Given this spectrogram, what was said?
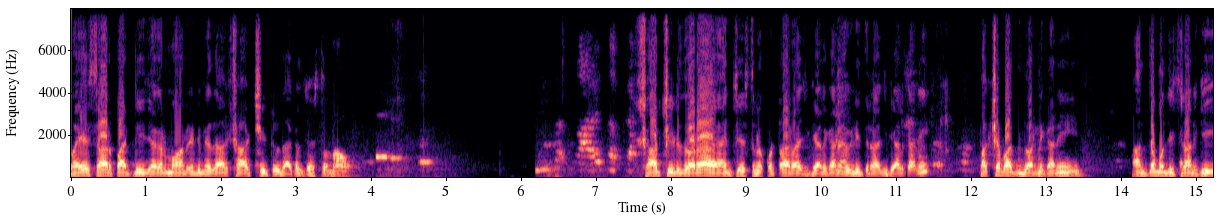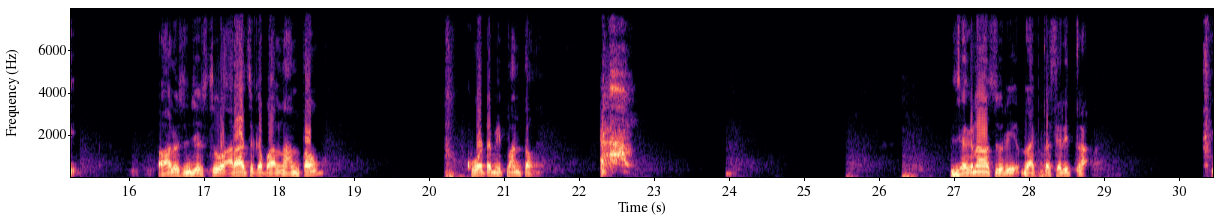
YSR party Jaganmohan Reddy మీద short sheet దాఖలు చేస్తున్నాం. షార్ట్ షీట్ ద్వారా ఆయన చేస్తున్న కుట్ర రాజకీయాలు కానీ అవినీతి రాజకీయాలు కానీ పక్షపాత ధోరణి కానీ అంతమొందించడానికి ఆలోచన చేస్తూ అరాచక పాలన అంతం కూటమి పంతం. జగనాసురి రక్త చరిత్ర.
